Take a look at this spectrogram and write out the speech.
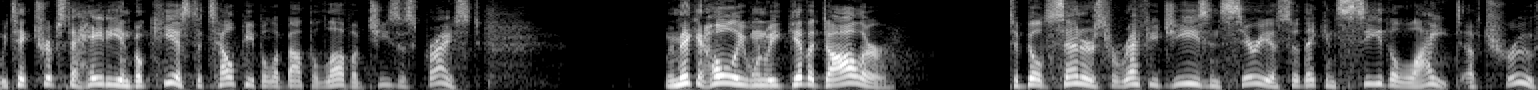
we take trips to Haiti and Boquillas to tell people about the love of Jesus Christ. We make it holy when we give a dollar to build centers for refugees in Syria so they can see the light of truth.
